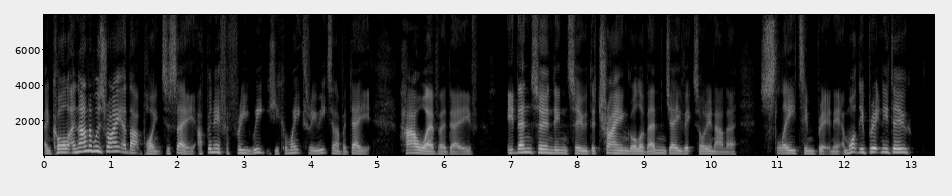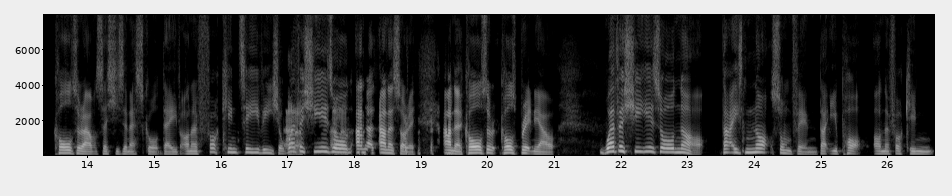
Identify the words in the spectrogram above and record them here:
and call. And Anna was right at that point to say, I've been here for three weeks. You can wait three weeks and have a date. However, Dave, it then turned into the triangle of MJ, Victoria, and Anna slating Brittany. And what did Brittany do? Calls her out and says she's an escort, Dave, on a fucking TV show. Anna. Whether she is Anna. or Anna, Anna, sorry, Anna calls her calls Brittany out. Whether she is or not, that is not something that you put on a fucking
